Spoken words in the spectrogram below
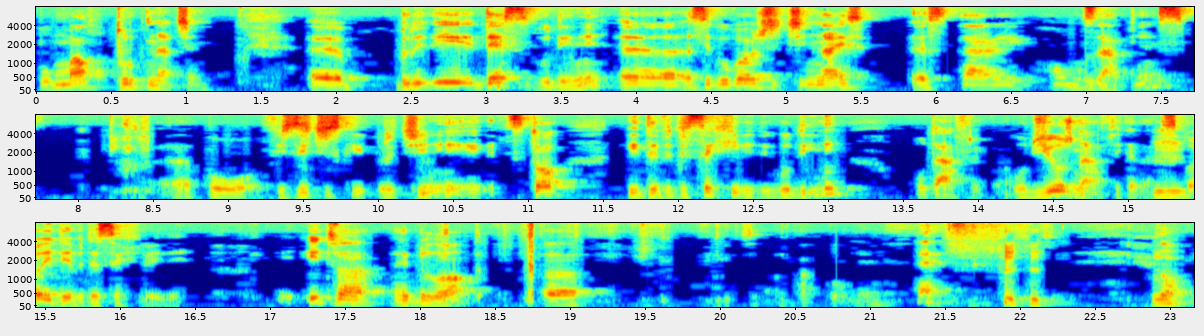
по малко друг начин. Е, преди 10 години е, се говореше, че най-стари Homo sapiens е, по физически причини е 190 хиляди години от Африка, от Южна Африка, да, 190 хиляди. И, това е било погледнем. Но,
